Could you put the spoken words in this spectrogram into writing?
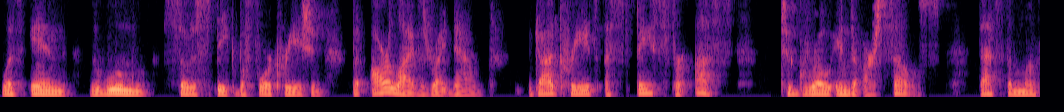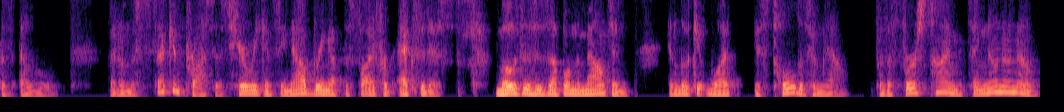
was in the womb, so to speak, before creation, but our lives right now. God creates a space for us to grow into ourselves. That's the month of Elul. But on the second process, here we can see now bring up the slide from Exodus. Moses is up on the mountain and look at what is told of him now. For the first time, it's saying, No, no, no.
